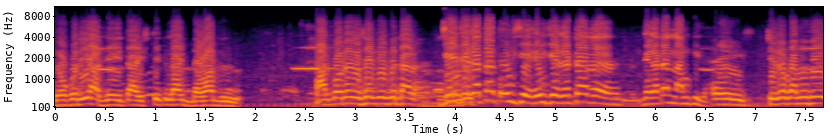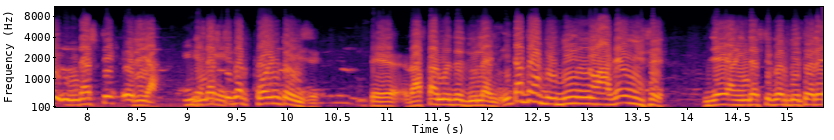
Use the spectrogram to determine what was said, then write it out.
জ করিয়া যে এটা স্ট্রিট লাইট দেওয়ার জন্য। তারপরে হয়েছে কি তার যে জায়গাটা হইছে এই জায়গাটার জায়গাটার নাম কি? এই চিরকান্দি ইন্ডাস্ট্রিক এরিয়া ইন্ডাস্ট্রিকের পয়েন্ট হয়েছে রাস্তার মধ্যে জুলাই এটা তো বিভিন্ন আগে হয়েছে যে ইন্ডাস্ট্রিকের ভিতরে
